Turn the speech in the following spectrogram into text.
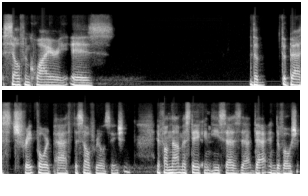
self inquiry is the the best straightforward path to self realization. If I'm not mistaken, he says that that and devotion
